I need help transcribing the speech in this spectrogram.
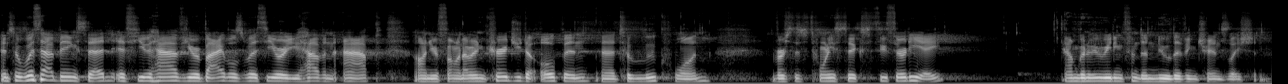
And so, with that being said, if you have your Bibles with you or you have an app on your phone, I would encourage you to open uh, to Luke 1, verses 26 through 38. I'm going to be reading from the New Living Translation.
